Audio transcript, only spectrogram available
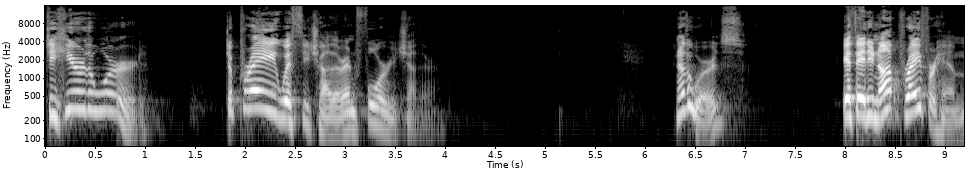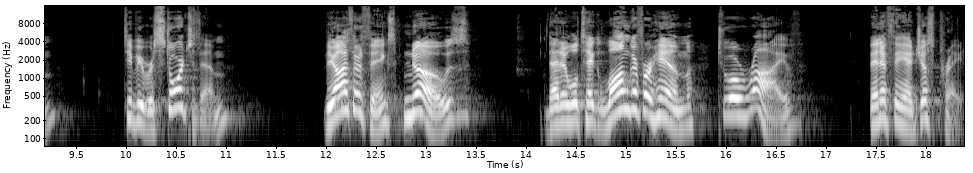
to hear the word, to pray with each other and for each other. In other words, if they do not pray for him to be restored to them, the author thinks, knows, that it will take longer for him to arrive than if they had just prayed.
